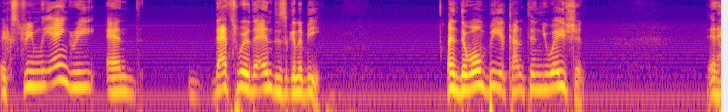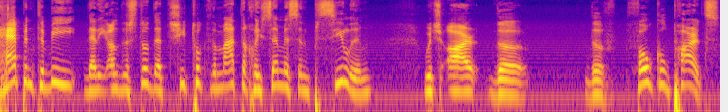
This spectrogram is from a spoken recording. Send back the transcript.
extremely angry, and that's where the end is going to be. And there won't be a continuation. It happened to be that he understood that she took the Mata Choisemis and Psilim, which are the the focal parts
